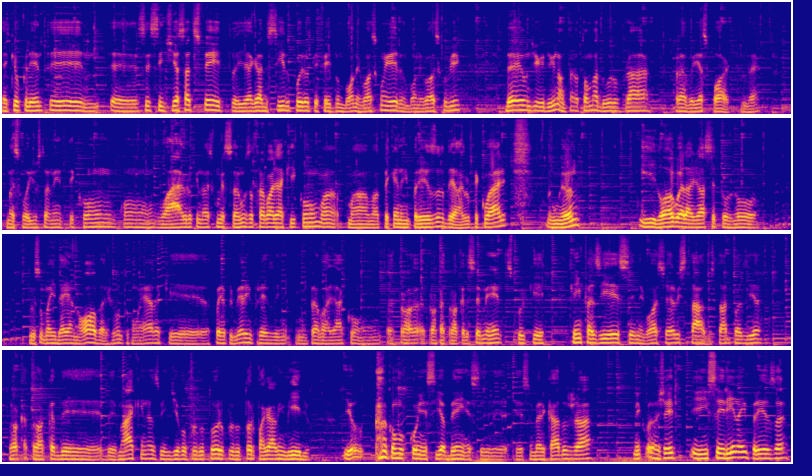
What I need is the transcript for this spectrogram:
é que o cliente eh, se sentia satisfeito e agradecido por eu ter feito um bom negócio com ele, um bom negócio comigo. Daí um dia eu digo, não, tá, eu estou maduro para abrir as portas, né? Mas foi justamente com, com o agro que nós começamos a trabalhar aqui com uma, uma, uma pequena empresa de agropecuária, um ano, e logo ela já se tornou, trouxe uma ideia nova junto com ela, que foi a primeira empresa em, em trabalhar com troca-troca de sementes, porque quem fazia esse negócio era o Estado, o Estado fazia troca-troca de, de máquinas, vendia para o produtor, o produtor pagava em milho, eu, como conhecia bem esse, esse mercado, já me encorajei e inseri na empresa.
